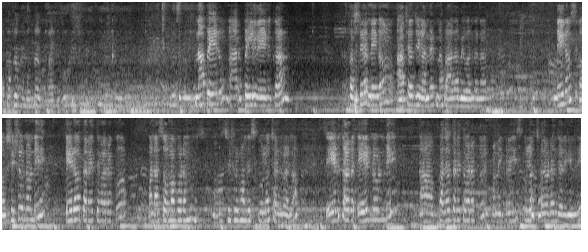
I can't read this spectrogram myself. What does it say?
ఒక్కొక్కరిని ముందే నా పేరు మారపల్లి రేణుక. ఫస్ట్ నేను ఆచార్యులందరికీ నా పాదాభివందనాలు. నేను శిశువు నుండి ఏడవ తరగతి వరకు మన సోమగూడెం శిశువు మంది స్కూల్లో చదివాను. ఏడు తర ఏడు నుండి పదవ తరగతి వరకు మన ఇక్కడ ఈ స్కూల్లో చదవడం జరిగింది.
